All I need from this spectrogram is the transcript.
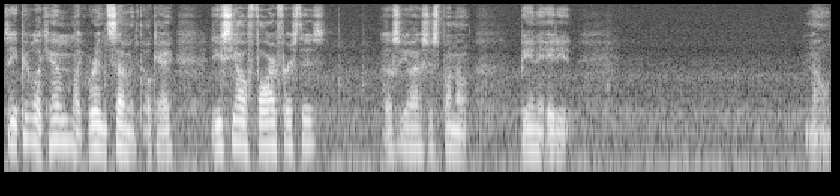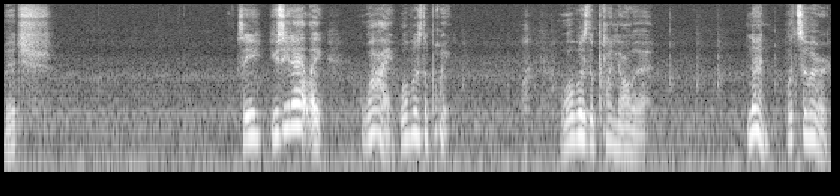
See, people like him, like, we're in 7th, okay? You see how far first is? Oh, see, that's just spun out. Being an idiot. No, bitch. See? You see that? Like, why? What was the point? What was the point of all of that? None whatsoever.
